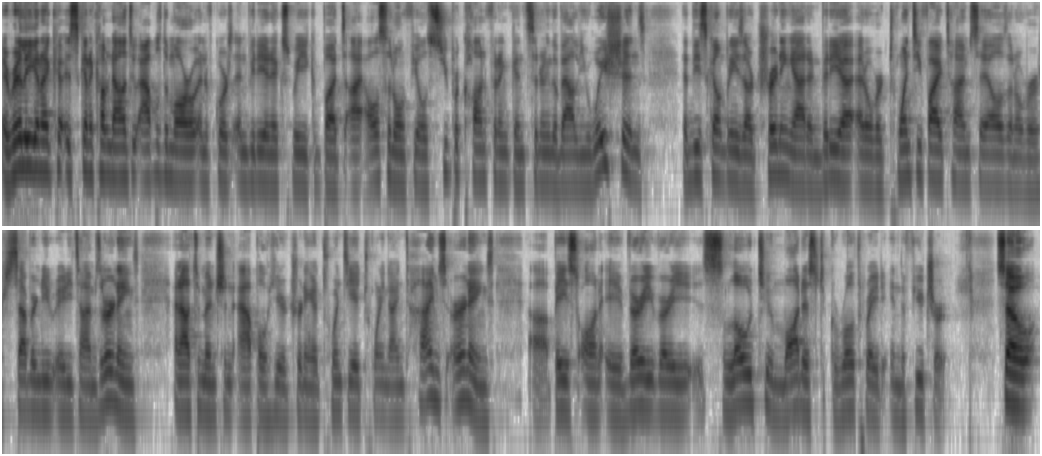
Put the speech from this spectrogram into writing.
it really gonna it's gonna come down to Apple tomorrow and of course Nvidia next week. But I also don't feel super confident considering the valuations that these companies are trading at. Nvidia at over 25 times sales and over 70 to 80 times earnings, and not to mention Apple here trading at 28, 29 times earnings, uh, based on a very very slow to modest growth rate in the future. So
